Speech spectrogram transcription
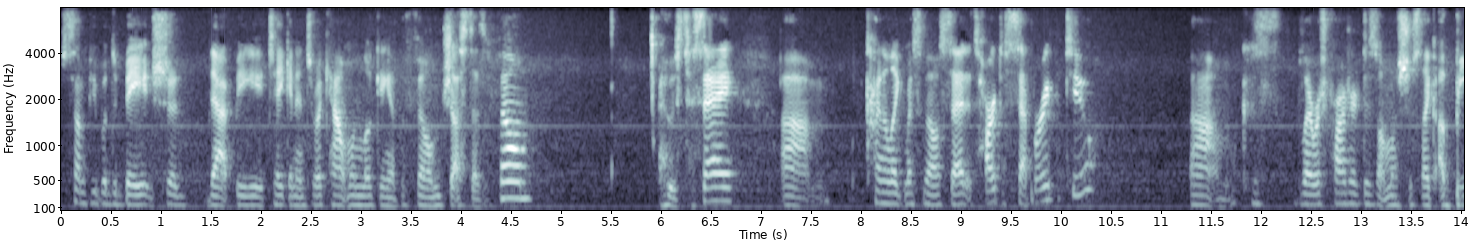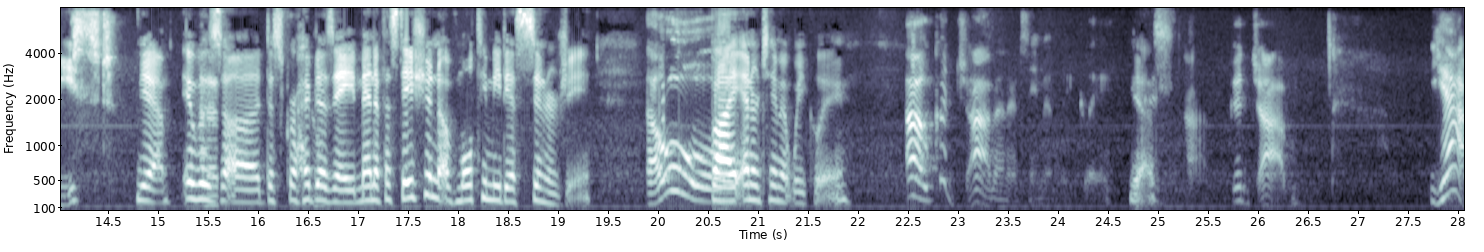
some people debate should that be taken into account when looking at the film just as a film. Who's to say? Um, kind of like Miss Mel said, it's hard to separate the two because Blair Witch Project is almost just like a beast. Yeah, it was uh, described as a manifestation of multimedia synergy Oh, by Entertainment Weekly. oh, good job, Entertainment Weekly. Yes. Good job. Yeah,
